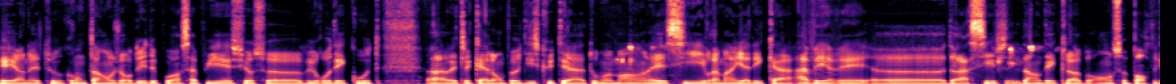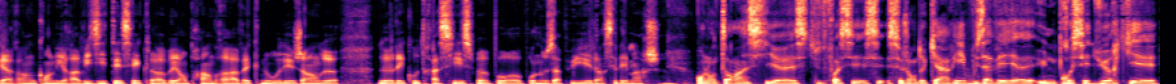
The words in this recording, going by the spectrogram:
et on est tout content aujourd'hui de pouvoir s'appuyer sur ce bureau d'écoute avec lequel on peut discuter à tout moment. Et si vraiment il y a des cas avérés euh, de racisme dans des clubs, on se porte garant qu'on ira visiter ces clubs et on prendra avec nous des gens de, de l'écoute racisme pour pour nous appuyer dans ces démarches. On l'entend. Hein, si, euh, si, toutefois ce genre de cas arrive, vous avez une procédure qui est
